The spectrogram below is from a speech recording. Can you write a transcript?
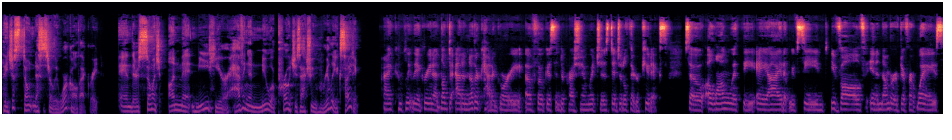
They just don't necessarily work all that great. And there's so much unmet need here. Having a new approach is actually really exciting. I completely agree. And I'd love to add another category of focus in depression, which is digital therapeutics. So along with the AI that we've seen evolve in a number of different ways,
